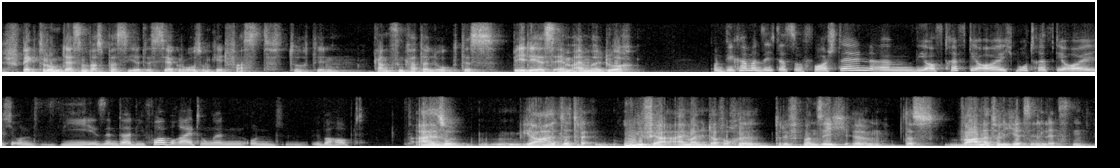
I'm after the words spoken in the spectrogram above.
Spektrum dessen, was passiert, ist sehr groß und geht fast durch den ganzen Katalog des BDSM einmal durch. Und wie kann man sich das so vorstellen? Ähm, wie oft trefft ihr euch? Wo trefft ihr euch? Und wie sind da die Vorbereitungen und überhaupt? Also ja, ungefähr einmal in der Woche trifft man sich. Ähm, das war natürlich jetzt in den letzten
